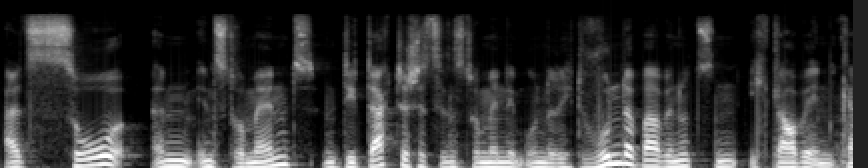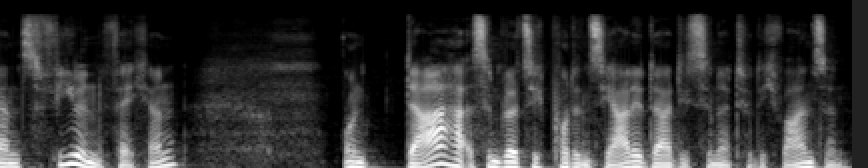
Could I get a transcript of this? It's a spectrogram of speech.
als so ein Instrument, ein didaktisches Instrument im Unterricht wunderbar benutzen. Ich glaube in ganz vielen Fächern. Und da sind plötzlich Potenziale da, die sind natürlich Wahnsinn.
